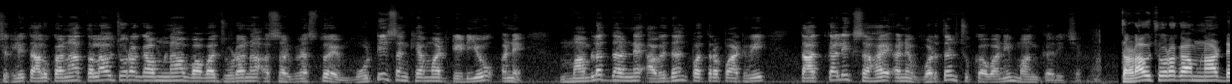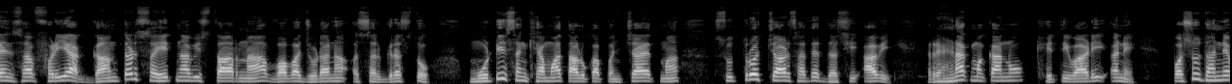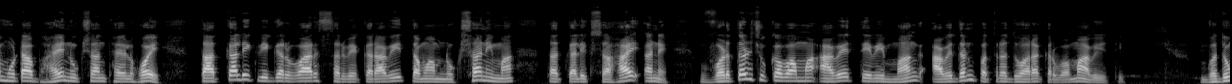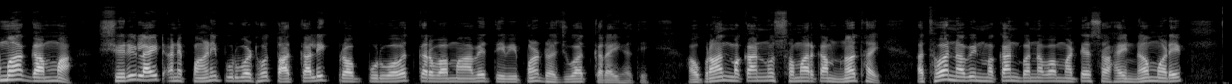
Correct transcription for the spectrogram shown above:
ચીખલી તાલુકાના તલાવચોરા ગામના વાવાઝોડાના અસરગ્રસ્તોએ મોટી સંખ્યામાં ટીડીઓ અને મામલતદારને આવેદનપત્ર પાઠવી તાત્કાલિક સહાય અને વળતર ચૂકવવાની માંગ કરી છે. તળાવચોરા ગામના ડેન્સા ફળિયા ગામતળ સહિતના વિસ્તારના વાવાઝોડાના અસરગ્રસ્તો મોટી સંખ્યામાં તાલુકા પંચાયતમાં સૂત્રોચ્ચાર સાથે ધસી આવી. રહેણાંક મકાનો, ખેતીવાડી અને પશુધનને મોટા ભારે નુકસાન થયેલ હોય તાત્કાલિક વિગતવાર સર્વે કરાવી તમામ નુકસાનીમાં તાત્કાલિક સહાય અને વળતર ચૂકવવામાં આવે તેવી માંગ આવેદનપત્ર દ્વારા કરવામાં આવી હતી. વધુમાં ગામમાં શેરીલાઇટ અને પાણી પુરવઠો તાત્કાલિક પ્ર- પૂર્વવત કરવામાં આવે તેવી પણ રજૂઆત કરાઈ હતી. આ ઉપરાંત મકાનનું સમારકામ ન થાય અથવા નવીન મકાન બનાવવા માટે સહાય ન મળે,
